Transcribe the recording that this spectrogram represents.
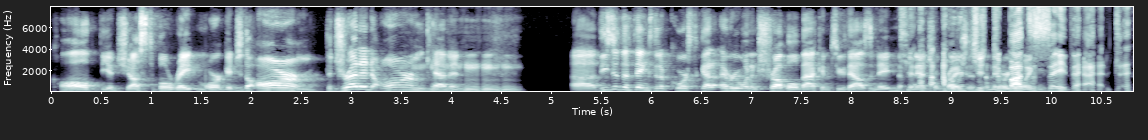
called the adjustable rate mortgage, the ARM, the dreaded ARM, Kevin. Uh, these are the things that, of course, got everyone in trouble back in 2008 in the financial yeah, crisis. I was just when they about were doing, to say that.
